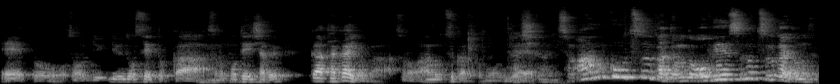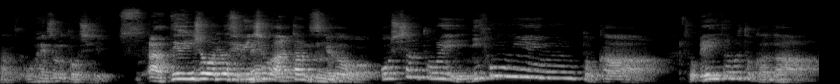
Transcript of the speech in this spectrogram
えっ、と、その流流動性とかう、んそのポテンシャルが高いのが、その暗号通貨だと思うんで、確かに。その暗号通貨って本当オフェンスの通貨だと思ってたんですよ。オフェンスの投資。あ、っていう印象はありっていうますよね。印象があったんですけど、おっしゃる通り、日本円とか、そう米ドルとかが、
